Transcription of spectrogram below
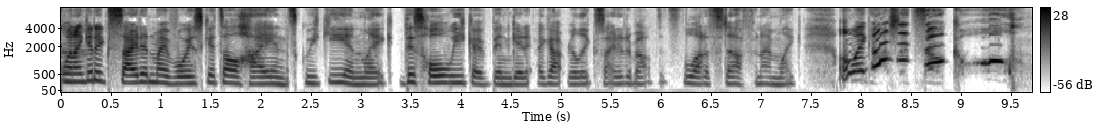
when I get excited my voice gets all high and squeaky and like this whole week I've been getting I got really excited about this, a lot of stuff and I'm like, "Oh my gosh, it's so cool."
